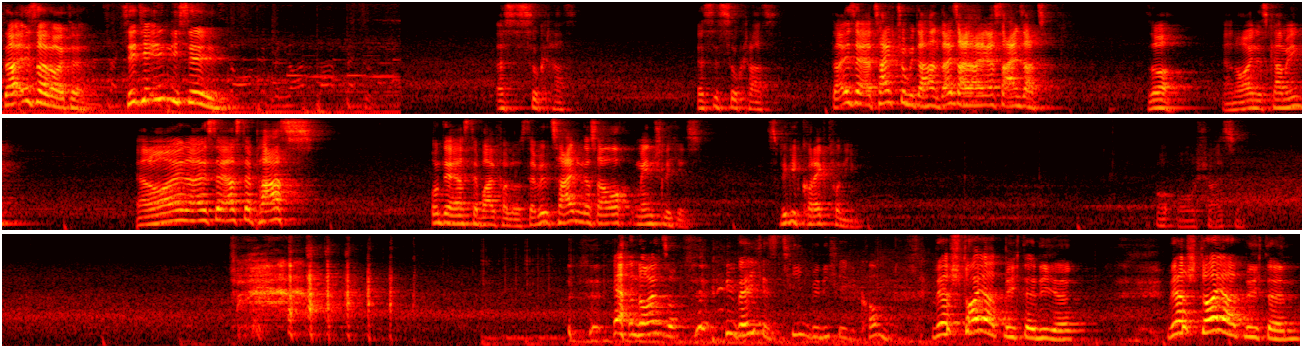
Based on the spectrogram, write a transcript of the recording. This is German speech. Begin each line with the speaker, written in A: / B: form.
A: Da ist er, Leute. Seht ihr ihn nicht sehen? Es ist so krass. Es ist so krass. Da ist er, er zeigt schon mit der Hand. Da ist er, der erste Einsatz. So, R9 ist coming. R9, da ist der erste Pass. Und der erste Ballverlust. Er will zeigen, dass er auch menschlich ist. Das ist wirklich korrekt von ihm. Oh, oh, scheiße. ja, 9 so. In welches Team bin ich hier gekommen? Wer steuert mich denn hier? Wer steuert mich denn?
